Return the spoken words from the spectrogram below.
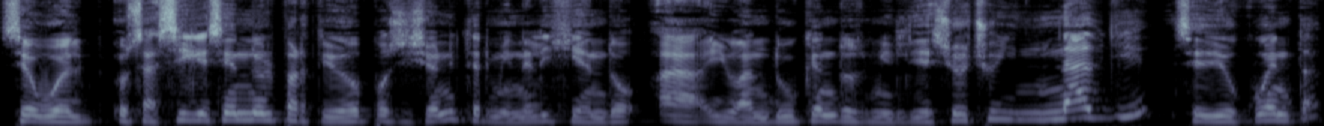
se vuelve, o sea, sigue siendo el partido de oposición y termina eligiendo a Iván Duque en 2018 y nadie se dio cuenta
